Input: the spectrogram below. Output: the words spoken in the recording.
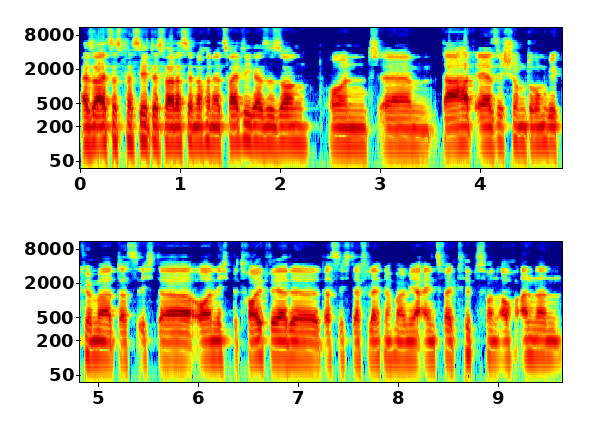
also als das passiert ist, war das ja noch in der Zweitligasaison und ähm, da hat er sich schon drum gekümmert, dass ich da ordentlich betreut werde, dass ich da vielleicht nochmal mir ein, zwei Tipps von auch anderen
